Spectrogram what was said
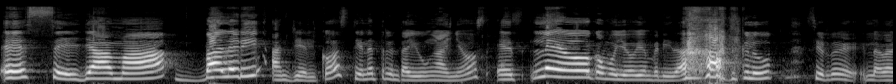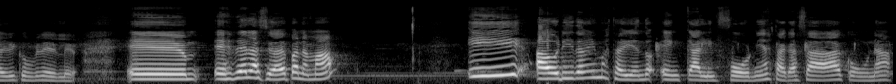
Es, se llama Valerie Angelcos, tiene 31 años, es Leo, como yo, bienvenida al club, cierto la Valerie cumple Leo. Eh, es de la ciudad de Panamá, y ahorita mismo está viviendo en California, está casada con una,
